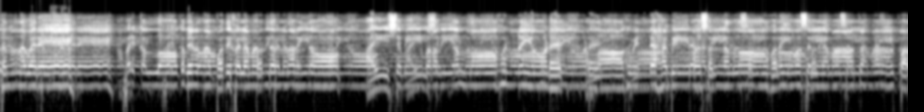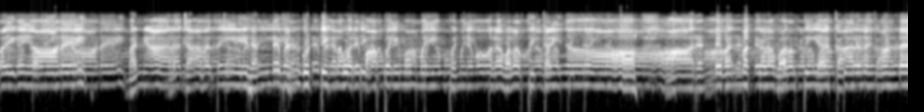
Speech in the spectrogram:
തന്നവരെ അവർക്ക് അല്ലാഹു തരുന്ന പ്രതിഫലം എന്തെന്നറിയോ സല്ലല്ലാഹു അലൈഹി വസല്ലമ തങ്ങൾ പറയുകയാണ് രണ്ട് പെൺകുട്ടികളെ ഒരു പാപ്പയും ഉമ്മയും പൊന്നുപോലെ വളർത്തി കഴിഞ്ഞ ആ രണ്ട് പെൺമക്കളെ വളർത്തിയ കാരണം കൊണ്ട്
